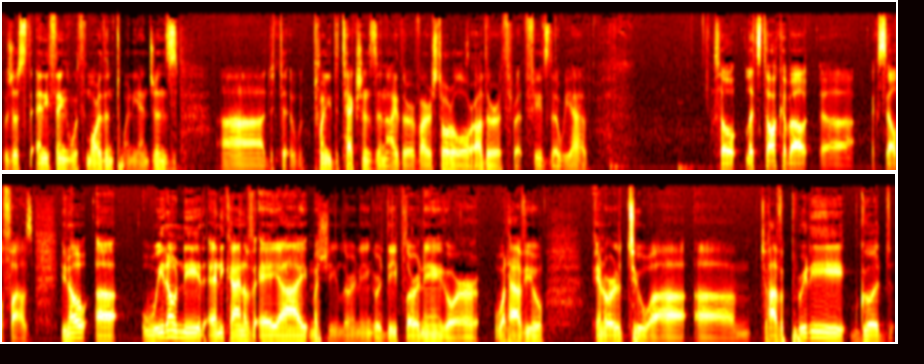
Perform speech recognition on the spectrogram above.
with just anything with more than 20 engines uh, det 20 detections in either VirusTotal or other threat feeds that we have so let's talk about uh, excel files you know uh, we don't need any kind of ai machine learning or deep learning or what have you in order to um, to have a pretty good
